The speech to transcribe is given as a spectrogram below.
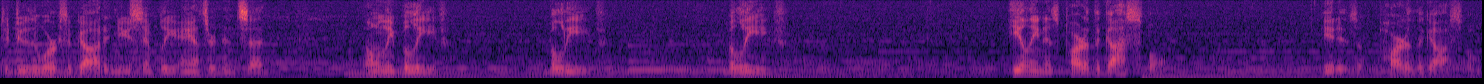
to do the works of God? And you simply answered and said, Only believe. Believe. Believe. Healing is part of the gospel. It is a part of the gospel.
